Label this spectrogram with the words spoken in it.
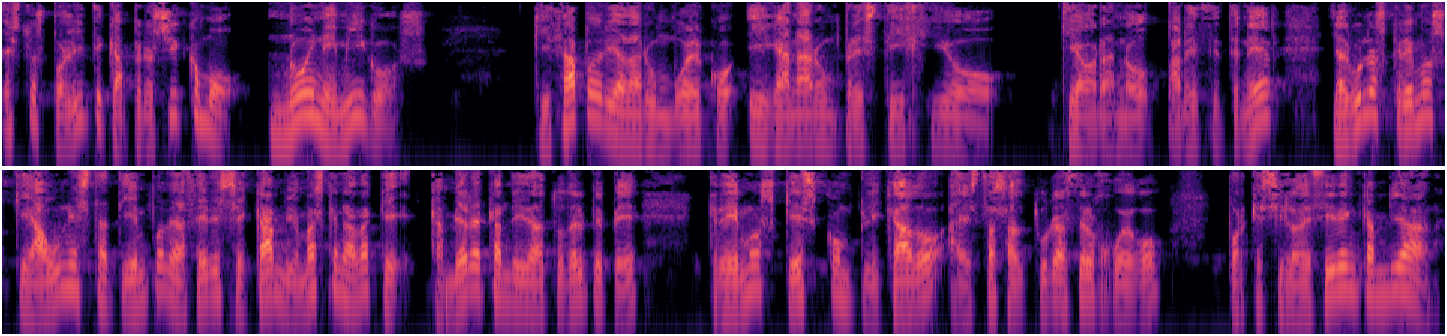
esto es política, pero sí como no enemigos. Quizá podría dar un vuelco y ganar un prestigio que ahora no parece tener. Y algunos creemos que aún está tiempo de hacer ese cambio. Más que nada que cambiar el candidato del PP creemos que es complicado a estas alturas del juego porque si lo deciden cambiar,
